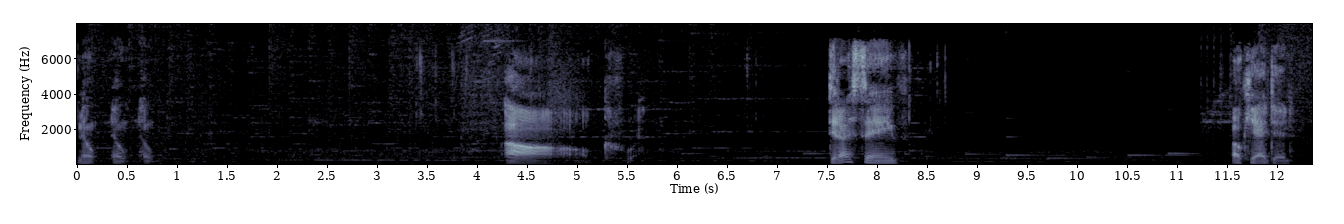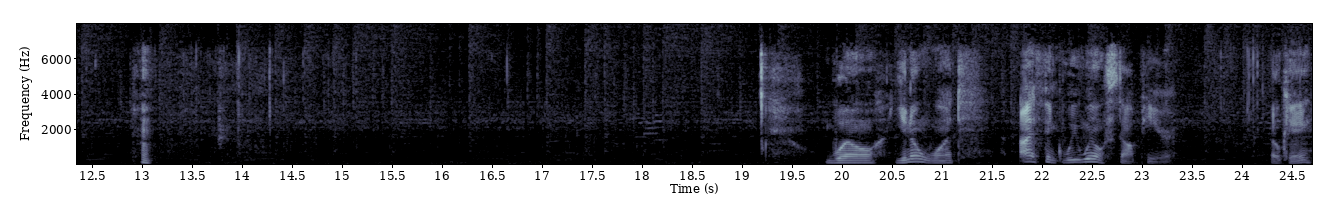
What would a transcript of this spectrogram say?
Nope, nope, nope. Did I save? Okay, I did. well, you know what? I think we will stop here. Okay?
